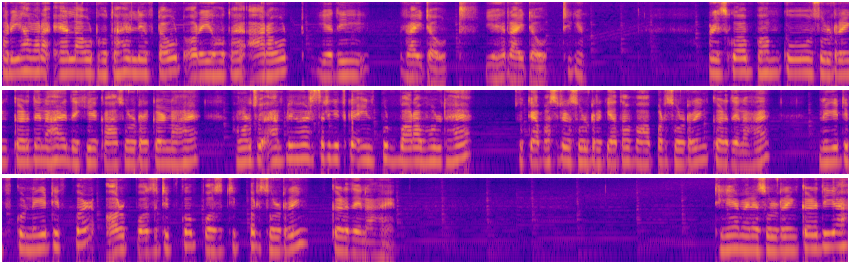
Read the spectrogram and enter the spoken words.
और ये हमारा एल आउट होता है लेफ़्ट आउट और ये होता है आर आउट यदि राइट आउट ये है राइट आउट ठीक है? और इसको अब हमको सोल्डरिंग कर देना है, देखिए कहाँ सोल्डर करना है। हमारा जो एम्पलीफायर सर्किट का इनपुट 12 वोल्ट है, जो कैपेसिटर सोल्डर किया था, वहाँ पर सोल्डरिंग कर देना है। नेगेटिव को नेगेटिव पर और पॉजिटिव को पॉजिटिव पर सोल्डरिंग कर देना है। ठीक है, मैंने सोल्डरिंग कर दिया।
